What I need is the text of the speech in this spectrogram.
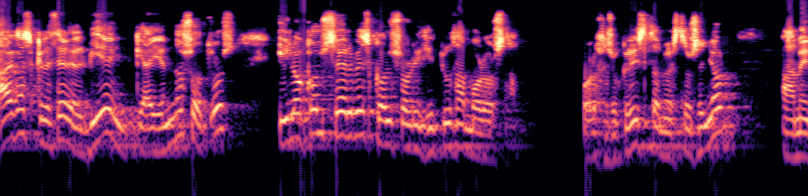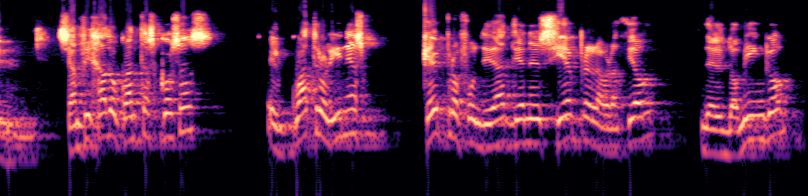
hagas crecer el bien que hay en nosotros y lo conserves con solicitud amorosa. Por Jesucristo nuestro Señor. Amén. ¿Se han fijado cuántas cosas? En cuatro líneas, qué profundidad tiene siempre la oración del domingo.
